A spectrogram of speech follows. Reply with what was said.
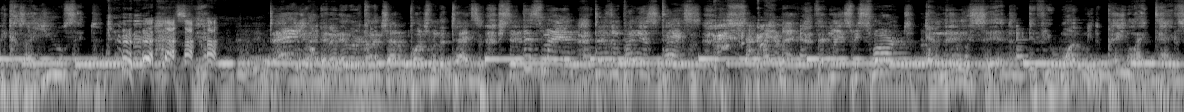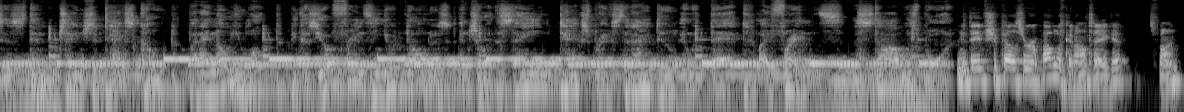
because I use it. Damn! And then Hillary Clinton tried to punch him in the taxes. She said, this man doesn't pay his taxes. He shot right back. That makes me smart. And then he said, if you want me to pay my taxes, then change the tax code. But I know you won't because your friends and your donors enjoy the same tax breaks that I do. And with that, my friends, the star was born. Dave Chappelle's a Republican. I'll take it. It's fine.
